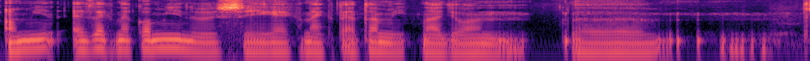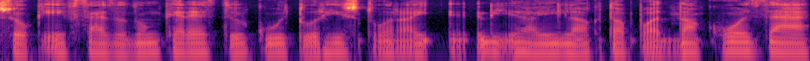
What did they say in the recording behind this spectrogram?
a, ezeknek a minőségeknek, tehát amik nagyon ö, sok évszázadon keresztül kultúrhistóriailag tapadnak hozzá,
